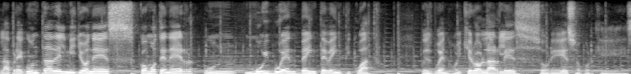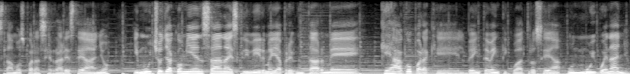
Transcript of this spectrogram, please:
La pregunta del millón es cómo tener un muy buen 2024. Pues bueno, hoy quiero hablarles sobre eso porque estamos para cerrar este año y muchos ya comienzan a escribirme y a preguntarme qué hago para que el 2024 sea un muy buen año.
